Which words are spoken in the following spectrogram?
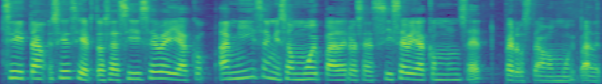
Sí, sí es cierto, o sea, sí se veía como... A mí se me hizo muy padre, o sea, sí se veía como un set, pero estaba muy padre.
